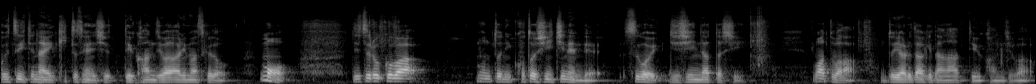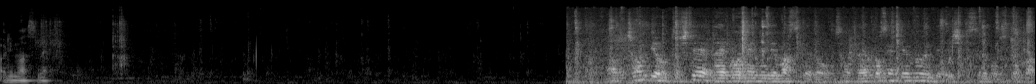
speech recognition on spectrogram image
追いついてないキット選手っていう感じはありますけどもう実力は本当に今年1年ですごい自信だったしまあとは本当やるだけだなっていう感じはありますね。あのチャンピオンとして対抗戦に出ますけどその対抗戦という部分で意識することとか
